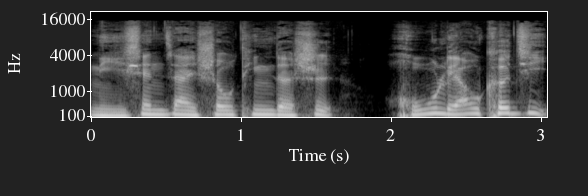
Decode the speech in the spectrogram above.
你现在收听的是《胡聊科技》。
